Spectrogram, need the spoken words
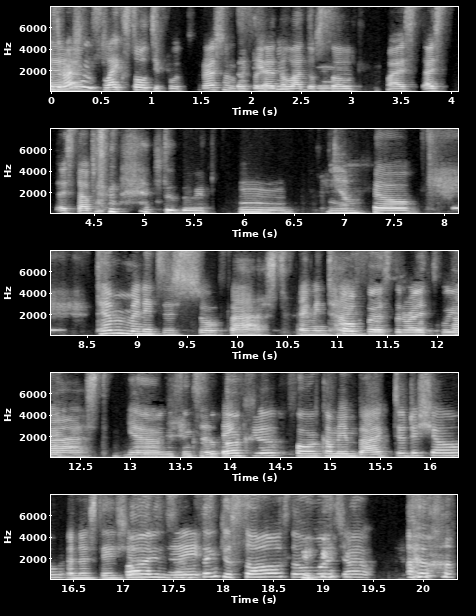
because Yeah. russians like salty food russians Salty add a lot of Mm. salt I, I, I stopped to do it Mm. yeah So 10 minutes is so fast. I mean, time So fast, goes right, so we- fast. Too Yeah. So thank talk. you for coming back to the show, Anastasia. Oh, today. thank you so so much I,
